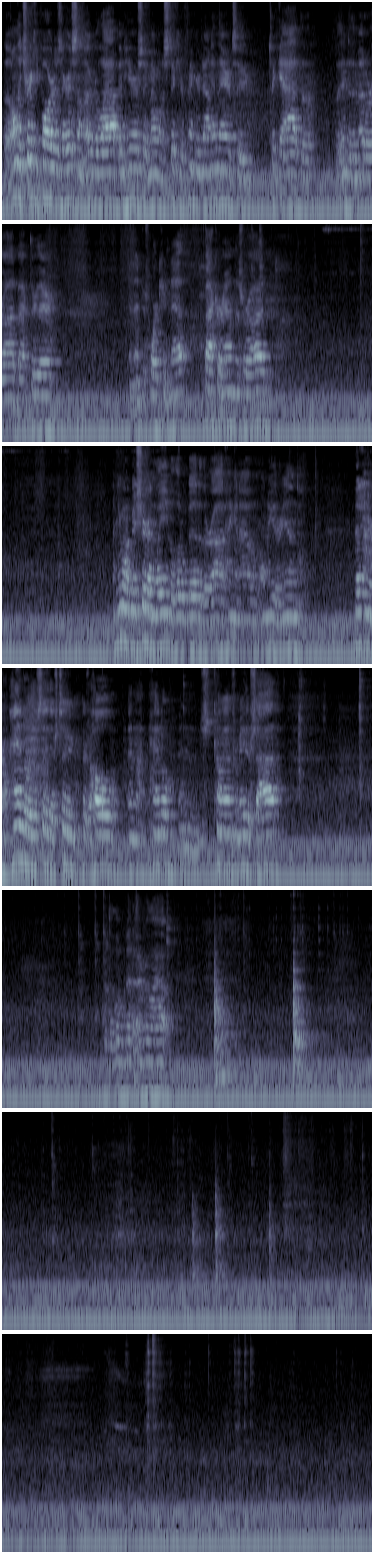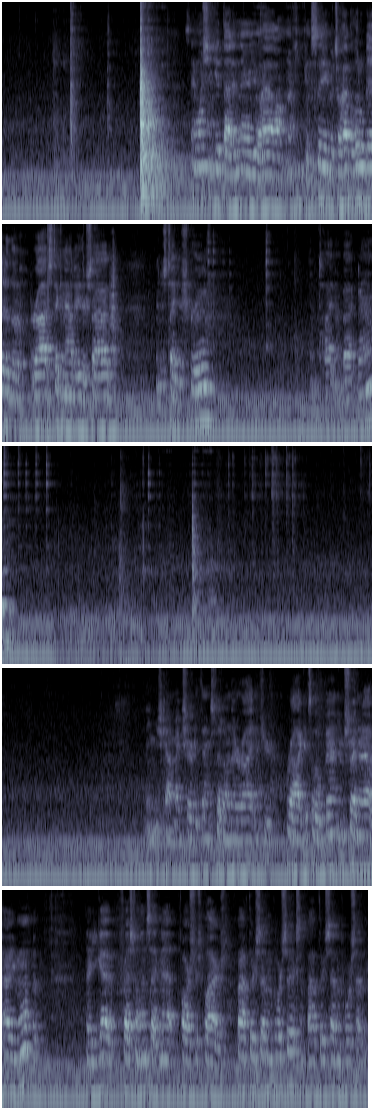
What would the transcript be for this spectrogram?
The only tricky part is there is some overlap in here, so you may wanna stick your finger down in there to, to guide the, the end of the metal rod back through there. And then just work your net back around this rod. And you wanna be sure and leave a little bit of the rod hanging out on, on either end. Then in your handle, you'll see there's two, there's a hole in the handle, and just come in from either side. with a little bit of overlap. So then once you get that in there, you'll have, I don't know if you can see, but you'll have a little bit of the rod sticking out either side. And just take your screw and tighten it back down. Then you just kind of make sure everything's fit on there right. And if your rod gets a little bent, you can straighten it out how you want, but there you go, professional insect net, seven four six and five three seven four seven.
